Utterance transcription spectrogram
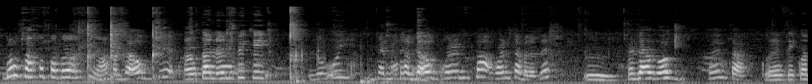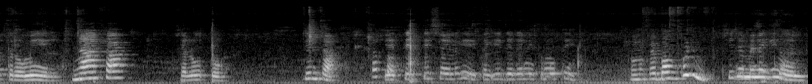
Bro, sa ko pa ba siya? Kadaog di. Ang kanon ni kay Luoy. Kadaog ko rin pa. Kwenta ba dati? Hmm. Kadagog. Kwenta. 44 mil. Nasa. Sa luto. Dinsa. Kaya titisay lagi. Tag-ida na ni kamuti. Kung kay Bampun. Sila may nagingon.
